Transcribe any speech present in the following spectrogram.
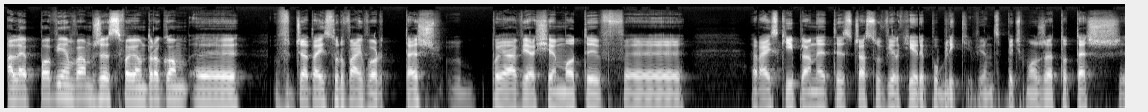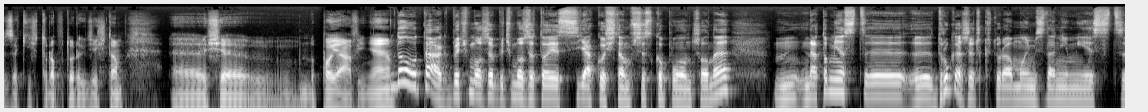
Ale powiem wam, że swoją drogą w Jedi Survivor też pojawia się motyw e, rajskiej planety z czasów Wielkiej Republiki, więc być może to też jest jakiś trop, który gdzieś tam e, się no, pojawi, nie? No tak, być może, być może to jest jakoś tam wszystko połączone. Mm, natomiast e, druga rzecz, która moim zdaniem jest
